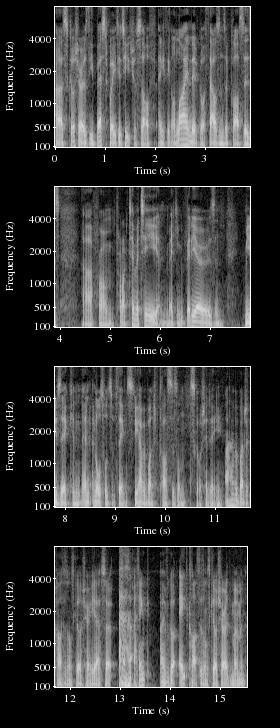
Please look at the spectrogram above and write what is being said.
Uh, Skillshare is the best way to teach yourself anything online. They've got thousands of classes uh, from productivity and making videos and music and, and, and all sorts of things. You have a bunch of classes on Skillshare, don't you? I have a bunch of classes on Skillshare, yeah. So I think I've got eight classes on Skillshare at the moment.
